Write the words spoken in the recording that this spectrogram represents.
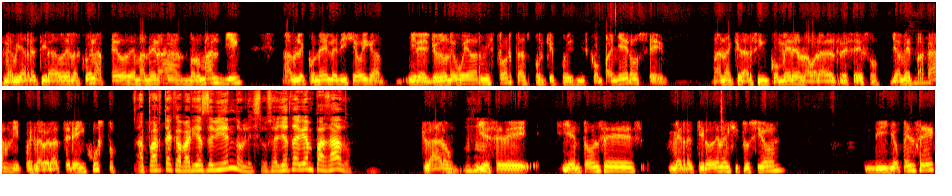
me había retirado de la escuela, pero de manera normal, bien hablé con él, le dije, oiga, mire, yo no le voy a dar mis tortas porque pues mis compañeros se van a quedar sin comer en la hora del receso, ya me pagaron y pues la verdad sería injusto. Aparte acabarías debiéndoles, o sea, ya te habían pagado. Claro, y ese de, y entonces me retiró de la institución y yo pensé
